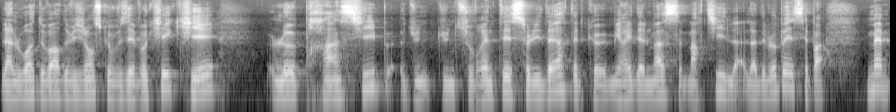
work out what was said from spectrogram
la loi de devoir de vigilance que vous évoquiez, qui est le principe d'une souveraineté solidaire telle que Mireille Delmas-Marty l'a développé. C'est pas même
